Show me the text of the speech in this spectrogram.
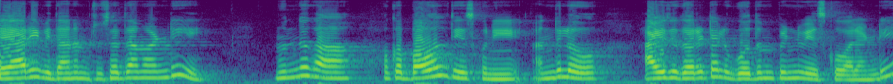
తయారీ విధానం చూసేద్దామండి. ముందుగా ఒక బౌల్ తీసుకుని అందులో ఐదు గరిటెలు గోధుమ పిండి వేసుకోవాలండి.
